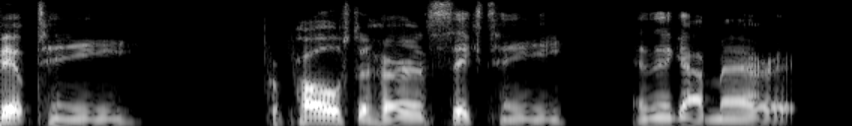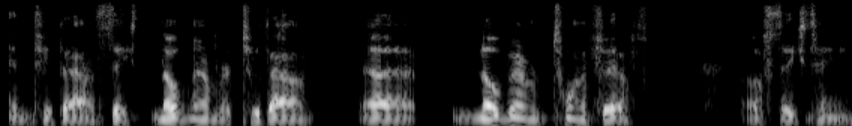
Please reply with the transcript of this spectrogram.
15, proposed to her in 16, and then got married in 2006, November 2000, uh, November 25th of 16.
